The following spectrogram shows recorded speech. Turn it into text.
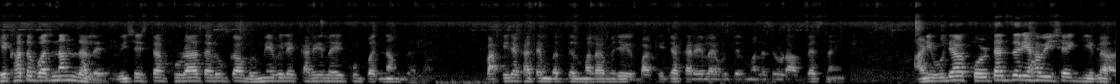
हे खातं बदनाम झालंय. विशेषतः कुडाळ तालुका भूमी अभिलेख कार्यालय खूप बदनाम झालं. बाकीच्या खात्यांबद्दल मला म्हणजे बाकीच्या कार्यालयाबद्दल मला तेवढा अभ्यास नाही. आणि उद्या कोर्टात जरी हा विषय गेला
